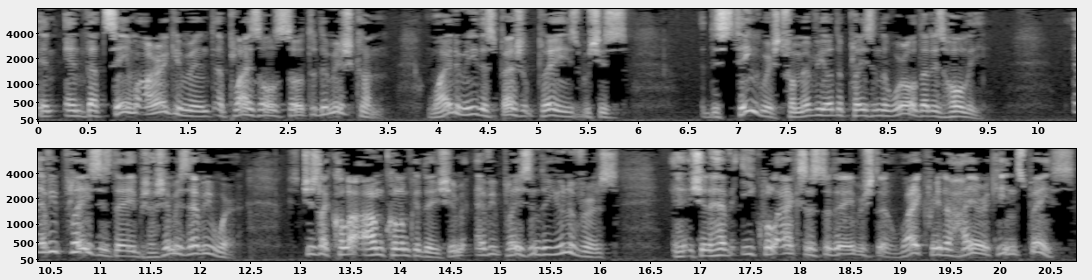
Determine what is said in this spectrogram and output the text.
and, and that same argument applies also to the Mishkan. Why do we need a special place which is distinguished from every other place in the world that is holy? Every place is the Hashem is everywhere. Just like Kol Am Kolam Kadeshim, every place in the universe eh, should have equal access to the Eibishter. Why create a hierarchy in space?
